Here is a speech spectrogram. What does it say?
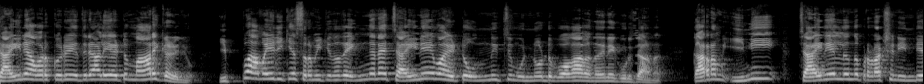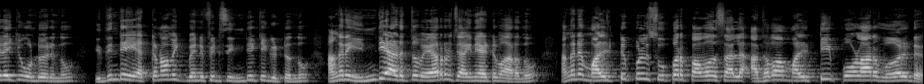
ചൈന അവർക്കൊരു എതിരാളിയായിട്ട് മാറിക്കഴിഞ്ഞു. ഇപ്പൊ അമേരിക്ക ശ്രമിക്കുന്നത് എങ്ങനെ ചൈനയുമായിട്ട് ഒന്നിച്ച് മുന്നോട്ട് പോകാം എന്നതിനെ കുറിച്ചാണ് കാരണം ഇനി ചൈനയിൽ നിന്ന് പ്രൊഡക്ഷൻ ഇന്ത്യയിലേക്ക് കൊണ്ടുവരുന്നു. ഇതിന്റെ എക്കണോമിക് ബെനിഫിറ്റ്സ് ഇന്ത്യയ്ക്ക് കിട്ടുന്നു. അങ്ങനെ ഇന്ത്യ അടുത്ത് വേറൊരു ചൈനയായിട്ട് മാറുന്നു. അങ്ങനെ മൾട്ടിപ്പിൾ സൂപ്പർ പവേഴ്സ് അല്ല അഥവാ മൾട്ടി പോളാർ വേൾഡ്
